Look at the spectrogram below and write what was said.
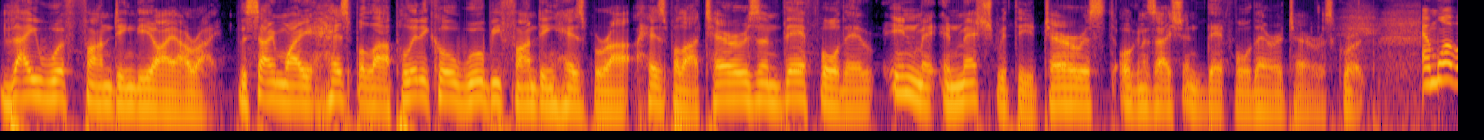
they were funding the IRA. The same way Hezbollah political will be funding Hezbollah, Hezbollah terrorism. Therefore, they're in, enmeshed with the terrorist organisation. Therefore, they're a terrorist group. And what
